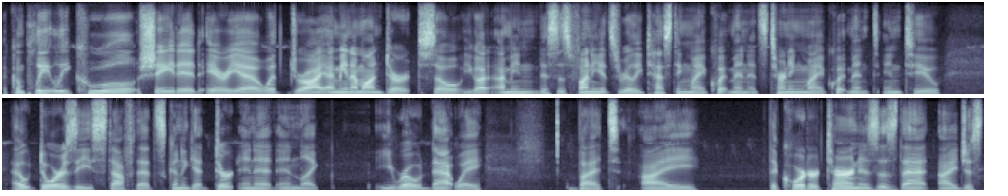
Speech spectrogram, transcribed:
a completely cool shaded area with dry I mean I'm on dirt so you got I mean this is funny it's really testing my equipment it's turning my equipment into outdoorsy stuff that's to get dirt in it and like erode that way but I the quarter turn is is that I just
